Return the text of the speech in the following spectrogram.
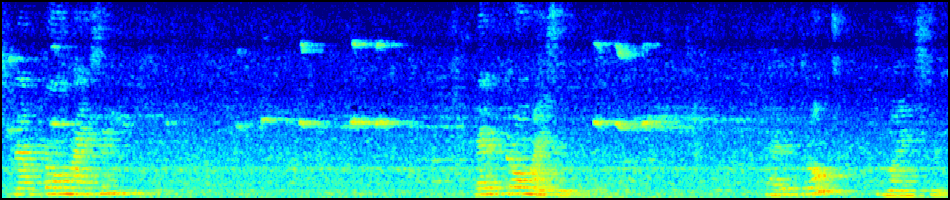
streptomycin erythromycin erythromycin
